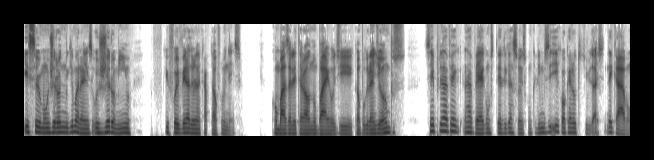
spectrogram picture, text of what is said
e seu irmão Jerônimo Guimarães, o Jerominho, que foi vereador na capital fluminense com base literal no bairro de Campo Grande, ambos sempre navegam ter ligações com crimes e qualquer outra atividade. Negavam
